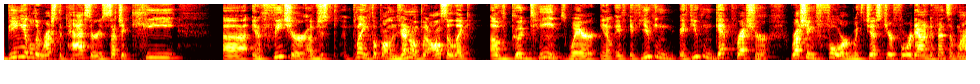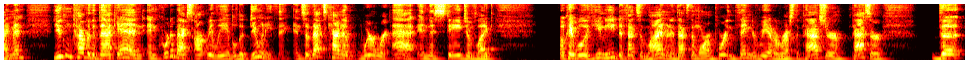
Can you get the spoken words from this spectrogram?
being able to rush the passer is such a key uh, you know feature of just playing football in general, but also like of good teams where you know if, if you can if you can get pressure rushing four with just your four down defensive linemen you can cover the back end and quarterbacks aren't really able to do anything and so that's kind of where we're at in this stage of like okay well if you need defensive linemen if that's the more important thing to be able to rush the passer passer the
